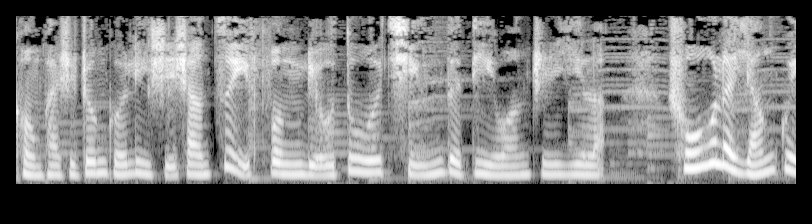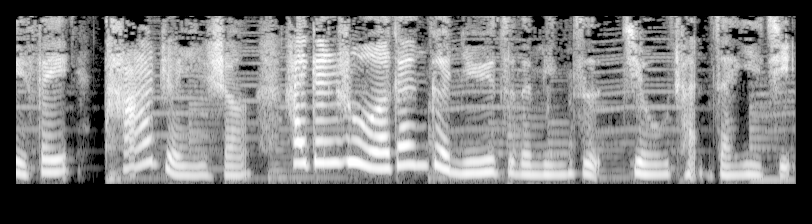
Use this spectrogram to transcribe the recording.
恐怕是中国历史上最风流多情的帝王之一了。除了杨贵妃，他这一生还跟若干个女子的名字纠缠在一起。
